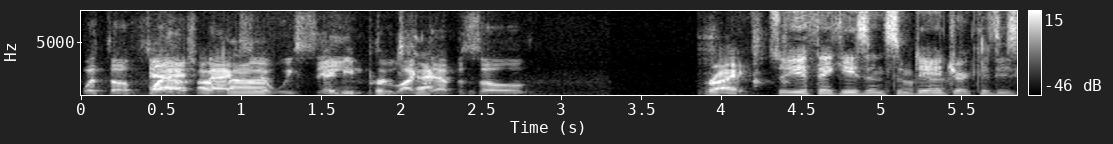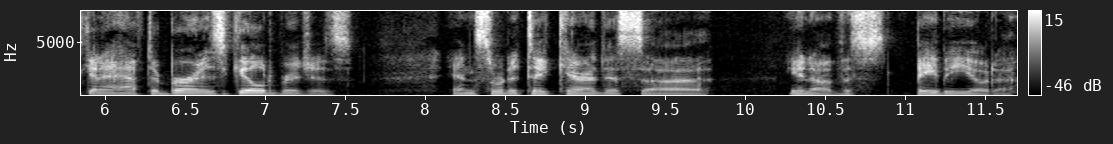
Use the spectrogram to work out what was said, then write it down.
with the Yeah, flashbacks found- that we see maybe through like the episode. right. So you think he's in some Okay. danger because he's going to have to burn his guild bridges and sort of take care of this, uh, you know, this baby Yoda.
